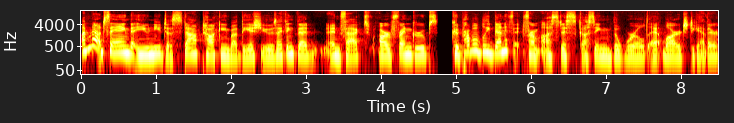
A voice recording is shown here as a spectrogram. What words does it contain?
I'm not saying that you need to stop talking about the issues. I think that, in fact, our friend groups could probably benefit from us discussing the world at large together.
